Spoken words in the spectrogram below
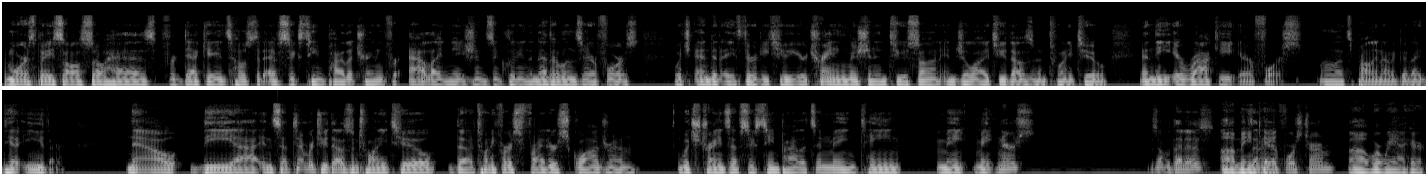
The Morris Base also has, for decades, hosted F-16 pilot training for allied nations, including the Netherlands Air Force, which ended a 32-year training mission in Tucson in July 2022, and the Iraqi Air Force. Well, that's probably not a good idea either. Now, the uh, in September 2022, the 21st Fighter Squadron, which trains F-16 pilots and maintain ma- maintainers, is that what that is? Uh, Is that an maintain- Air Force term? Uh, where we at here?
